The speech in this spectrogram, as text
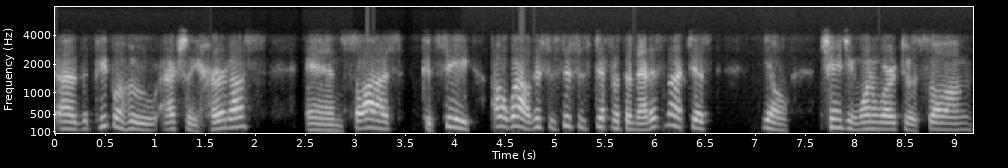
uh, the people who actually heard us and saw us could see, oh wow, this is this is different than that. It's not just you know changing one word to a song,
